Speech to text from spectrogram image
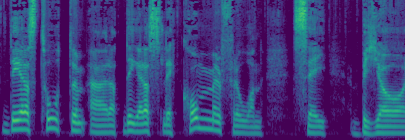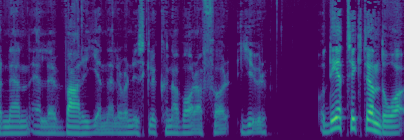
deras totem är att deras släkt kommer från, säg, björnen eller vargen eller vad det nu skulle kunna vara för djur. Och det tyckte jag ändå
